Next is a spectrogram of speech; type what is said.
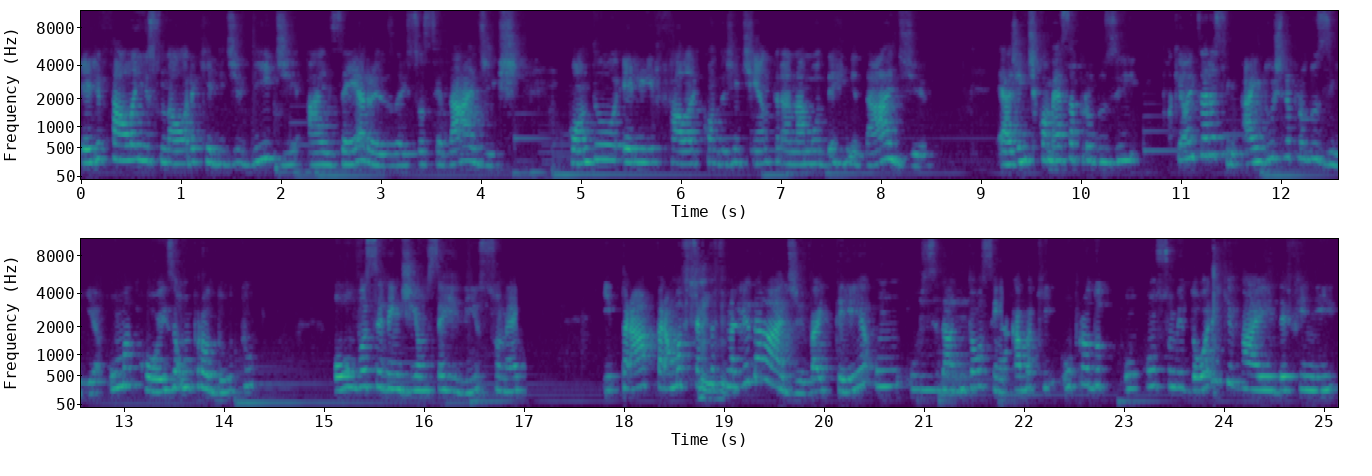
ele fala isso na hora que ele divide as eras, as sociedades, quando ele fala quando a gente entra na modernidade, a gente começa a produzir. Porque antes era assim: a indústria produzia uma coisa, um produto, ou você vendia um serviço, né? E para uma certa finalidade, vai ter um, um cidadão. Então, assim, acaba que o, produto, o consumidor é que vai definir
